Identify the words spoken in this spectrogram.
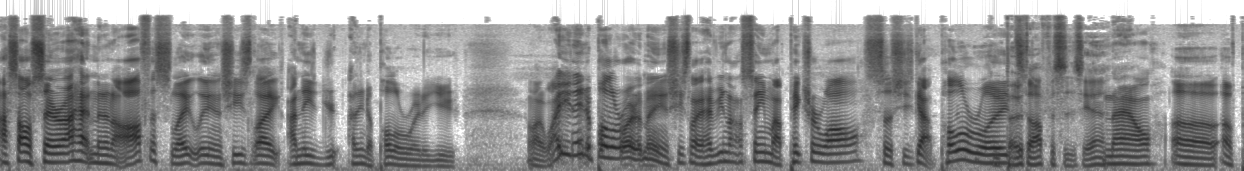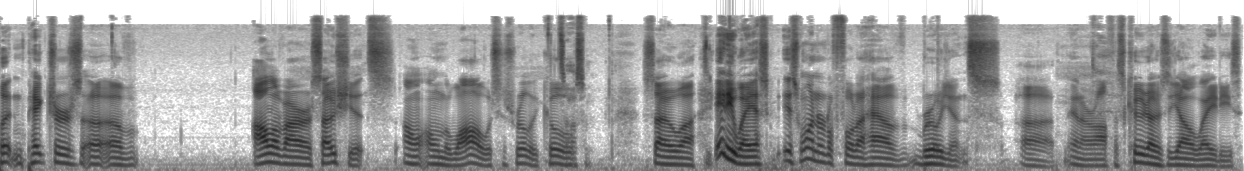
I saw Sarah. I hadn't been in the office lately, and she's like, I need your, I need a Polaroid of you. I'm like, why do you need a Polaroid of me? And she's like, Have you not seen my picture wall? So she's got Polaroids both offices. Yeah, now uh, of putting pictures of, of all of our associates on, on the wall, which is really cool. That's awesome. So uh, anyway, it's it's wonderful to have brilliance uh, in our office. Kudos to y'all ladies.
